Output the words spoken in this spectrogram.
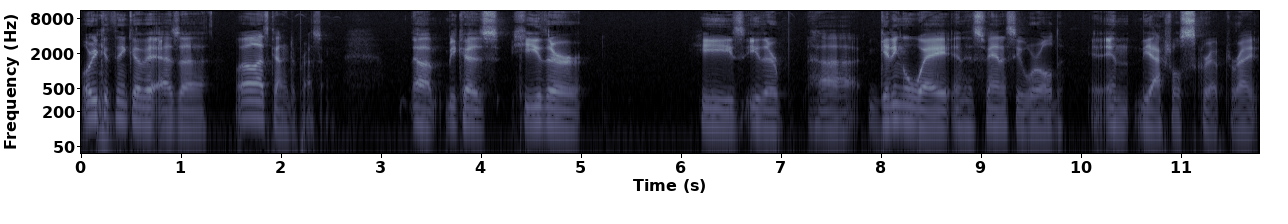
or you could think of it as a well, that's kind of depressing, uh, because he either he's either uh, getting away in his fantasy world in the actual script, right?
